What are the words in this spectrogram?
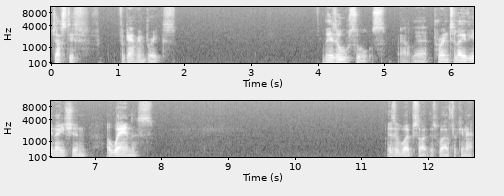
justice for Gavin Briggs. There's all sorts out there. Parental alienation awareness. There's a website that's worth looking at.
